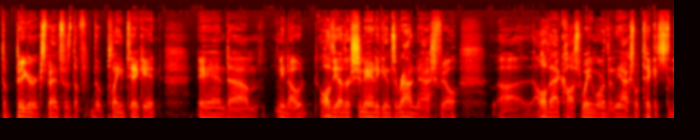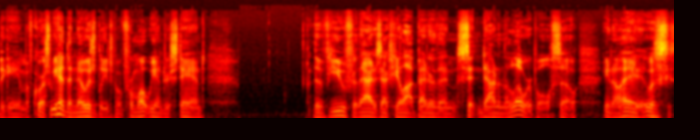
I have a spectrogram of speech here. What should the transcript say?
The bigger expense was the the plane ticket, and um, you know all the other shenanigans around Nashville. Uh, all that cost way more than the actual tickets to the game. Of course, we had the nosebleeds, but from what we understand, the view for that is actually a lot better than sitting down in the lower bowl. So, you know, hey, it was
